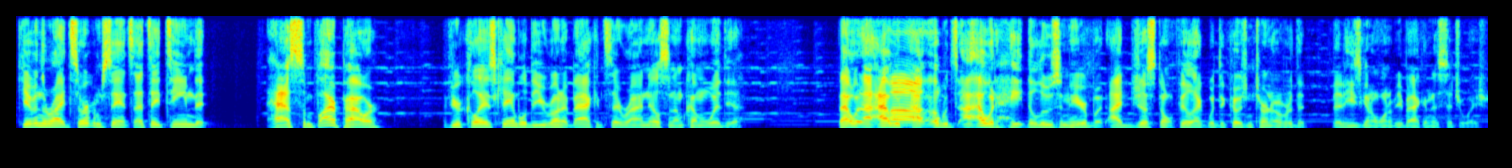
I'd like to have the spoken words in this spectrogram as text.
given the right circumstance, that's a team that has some firepower. If you're Calais Campbell, do you run it back and say, Ryan Nielsen, I'm coming with you? That would I, I would I, Uh, I would I would hate to lose him here, but I just don't feel like with the coaching turnover that that he's going to want to be back in this situation.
